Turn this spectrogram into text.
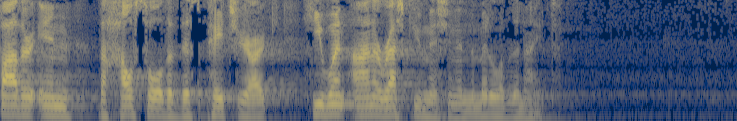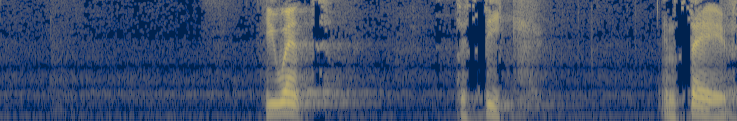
father in the household of this patriarch. He went on a rescue mission in the middle of the night. He went to seek and save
